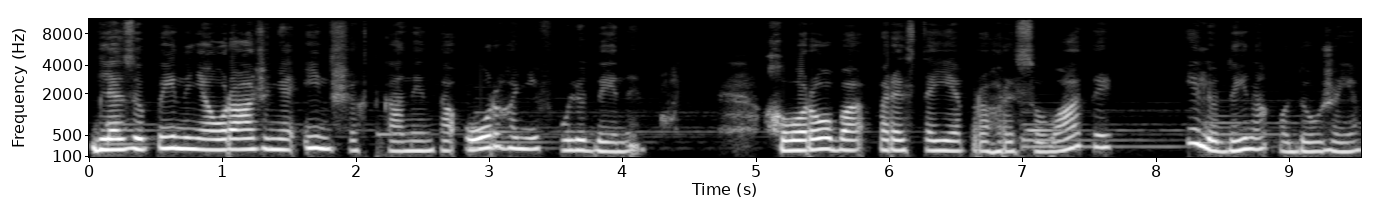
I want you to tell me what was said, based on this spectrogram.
для зупинення ураження інших тканин та органів у людини. Хвороба перестає прогресувати, і людина одужує.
